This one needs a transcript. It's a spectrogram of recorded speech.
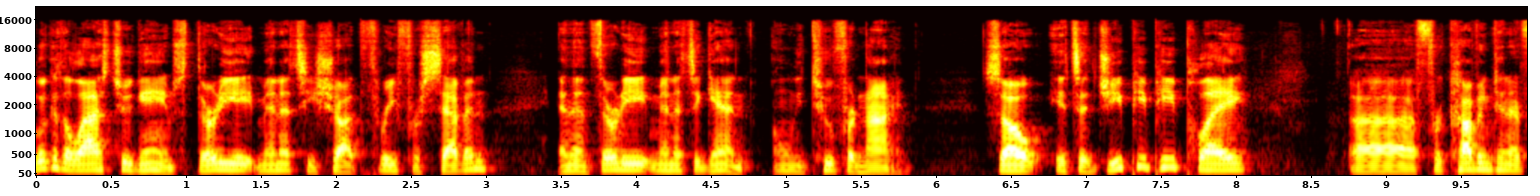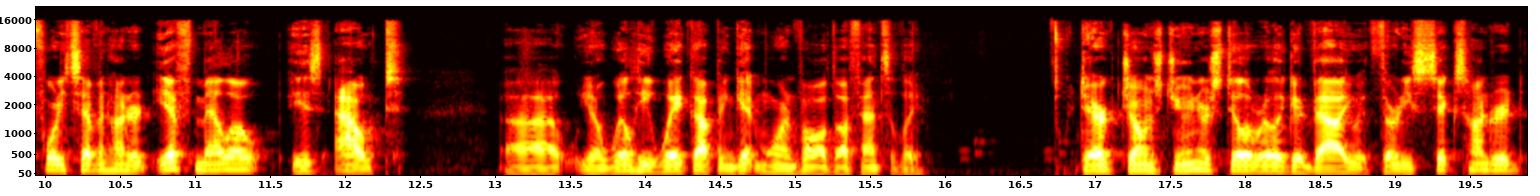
Look at the last two games 38 minutes, he shot three for seven, and then 38 minutes again, only two for nine. So it's a GPP play uh, for Covington at 4,700. If Melo is out, uh, you know, will he wake up and get more involved offensively? Derrick Jones Jr. still a really good value at 3,600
